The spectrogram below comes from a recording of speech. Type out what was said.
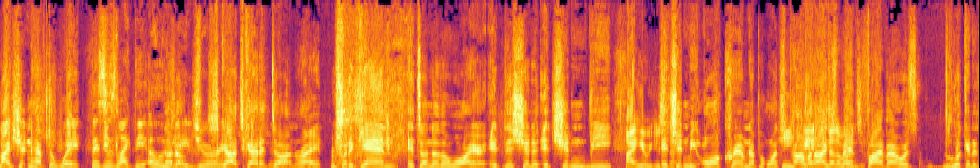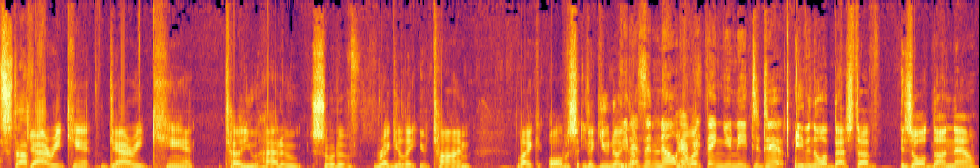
I shouldn't have to wait. This is like the OJ no, no. jury. Scott's got it done, right? But again, it's under the wire. It this should it shouldn't be. I hear what you're It saying. shouldn't be all crammed up at once. He Tom and can't- I in other spent words- five hours looking at stuff. Gary can't. Gary can't tell you how to sort of regulate your time. Like all of a sudden, like you know, he you have- doesn't know you what? everything you need to do. Even though a best of is all done now,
